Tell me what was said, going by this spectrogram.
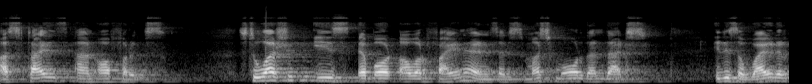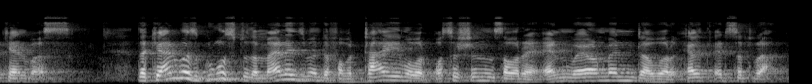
as tithes and offerings. Stewardship is about our finance and it's much more than that. It is a wider canvas. The canvas goes to the management of our time, our possessions, our environment, our health, etc.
